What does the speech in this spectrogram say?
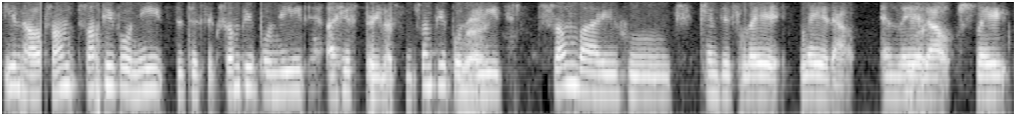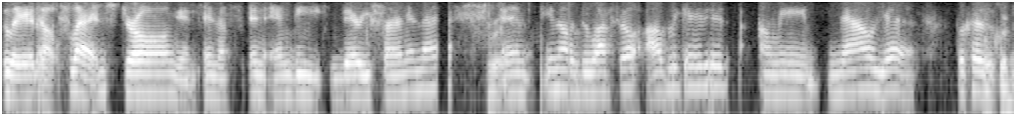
you know, some some people need statistics. Some people need a history lesson. Some people right. need somebody who can just lay it lay it out and lay right. it out lay lay it out flat and strong and and a, and and be very firm in that. Right. And you know, do I feel obligated? I mean, now yes, because okay.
